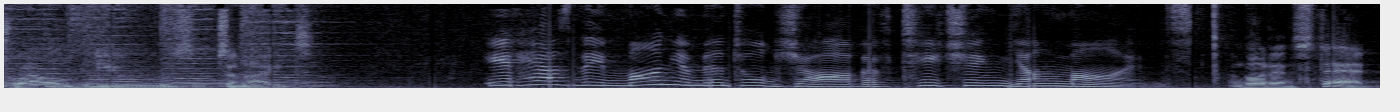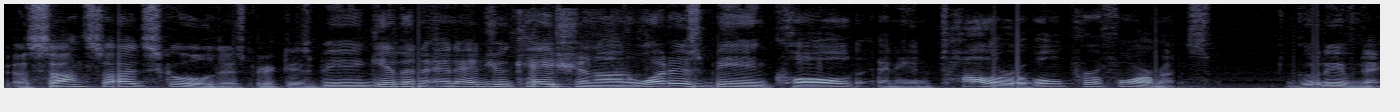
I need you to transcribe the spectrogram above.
12 News tonight. It has the monumental job of teaching young minds. But instead, a Southside school district is being given an education on what is being called an intolerable performance. Good evening.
